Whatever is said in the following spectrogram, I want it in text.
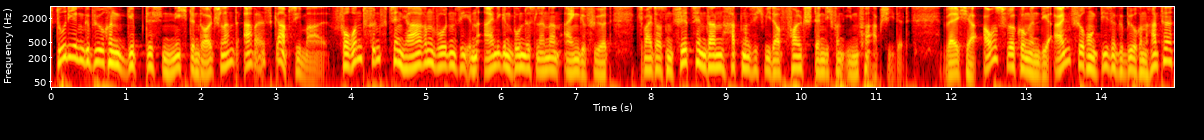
Studiengebühren gibt es nicht in Deutschland, aber es gab sie mal. Vor rund 15 Jahren wurden sie in einigen Bundesländern eingeführt. 2014 dann hat man sich wieder vollständig von ihnen verabschiedet. Welche Auswirkungen die Einführung dieser Gebühren hatte,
